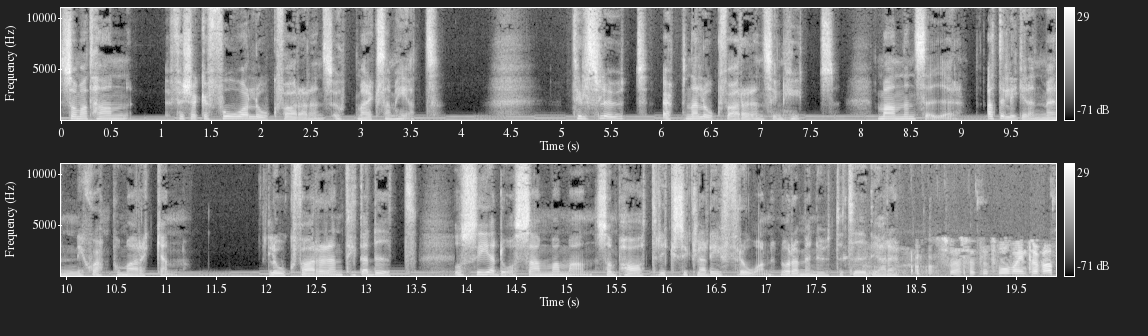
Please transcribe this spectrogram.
Som att han försöker få lokförarens uppmärksamhet. Till slut öppnar lokföraren sin hytt. Mannen säger att det ligger en människa på marken. Lokföraren tittar dit och ser då samma man som Patrik cyklade ifrån några minuter tidigare. Svensk 112, vad inträffat?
